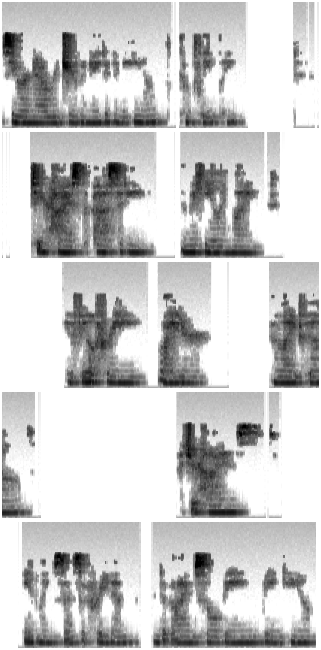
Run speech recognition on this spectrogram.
as you are now rejuvenated and healed completely to your highest capacity in the healing light. You feel free, lighter, and light filled at your highest healing sense of freedom and divine soul being being healed.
